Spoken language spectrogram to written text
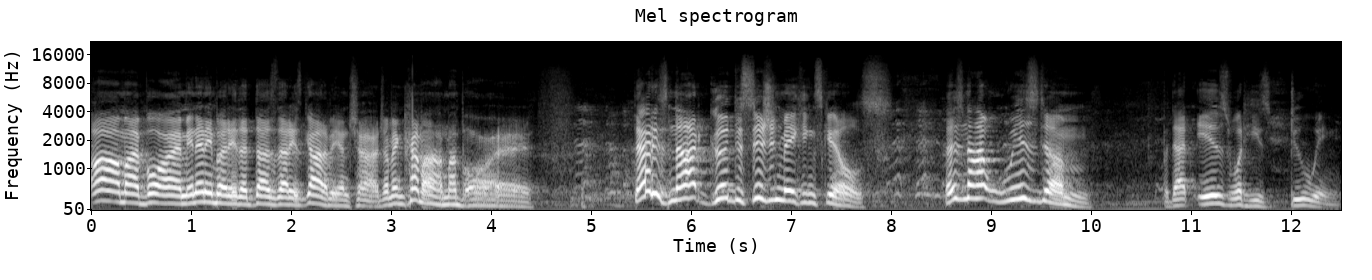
Oh, my boy. I mean, anybody that does that, he's got to be in charge. I mean, come on, my boy. That is not good decision making skills. That is not wisdom. But that is what he's doing.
